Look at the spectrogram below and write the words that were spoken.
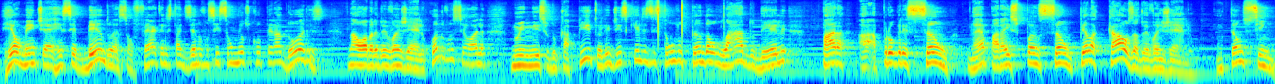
realmente é, recebendo essa oferta, ele está dizendo: vocês são meus cooperadores na obra do Evangelho. Quando você olha no início do capítulo, ele diz que eles estão lutando ao lado dele para a progressão, né, para a expansão pela causa do Evangelho. Então, sim,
